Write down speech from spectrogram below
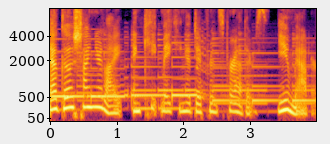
Now go shine your light and keep making a difference for others. You matter.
